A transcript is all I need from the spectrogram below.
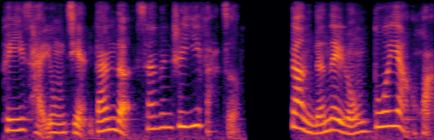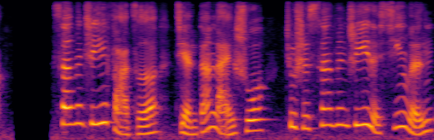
可以采用简单的三分之一法则。让你的内容多样化。三分之一法则，简单来说就是三分之一的新闻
